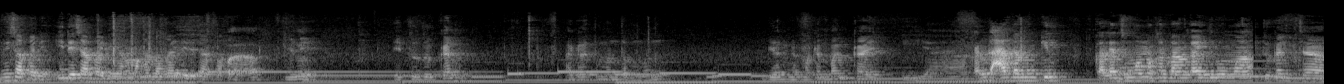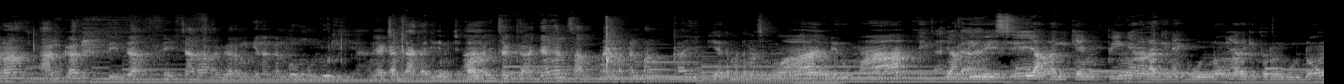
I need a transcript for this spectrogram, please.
Ini siapa nih? Ide siapa ini yang makan bangkai ini ide siapa? pak gini itu tuh kan agar teman-teman biar nggak makan bangkai Iya, kan nggak ada mungkin kalian semua makan bangkai di rumah. itu kan cara agar tidak eh cara agar menghilangkan bau mulut Iya, ya kan mencegah tadi kan mencegah. Ah, mencegah jangan sampai makan bangkai Ya teman-teman semua yang di rumah, Ingatkan. yang di WC, yang lagi camping, yang lagi naik gunung, yang lagi turun gunung,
